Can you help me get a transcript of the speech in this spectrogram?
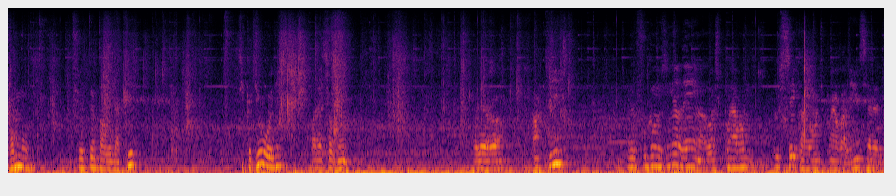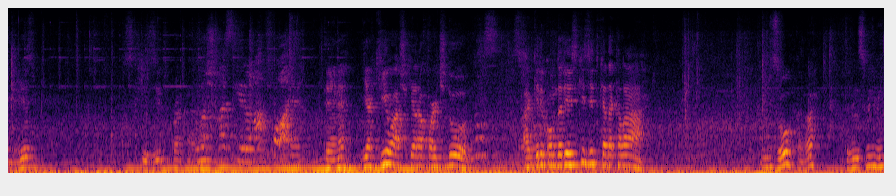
Vamos. Deixa eu tentar olhar aqui. Fica de olho, hein? Parece alguém. Galera, ó. Aqui era o fogãozinho a lenha. Eu acho que ponhava. Não sei, cara, onde ponhava a lenha, se era ali mesmo. Esquisito pra Uma caramba. churrasqueira lá fora. Tem, né? E aqui eu acho que era a parte do. Nossa. Aquele cômodo ali é esquisito, que é daquela. Um besouro, cara, ó. Tá vindo em cima de mim.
